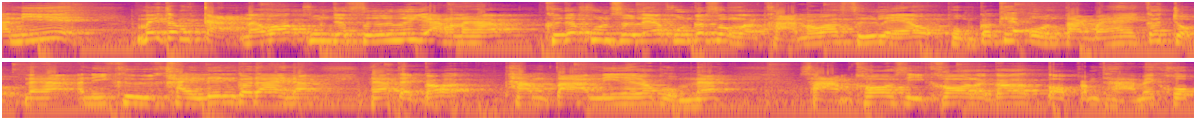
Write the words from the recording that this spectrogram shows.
อันนี้ไม่จำกัดนะว่าคุณจะซื้อหรือยังนะครับ คือถ้าคุณซื้อแล้วคุณก็ส่งหลักฐานมาว่าซื้อแล้ว ผมก็แค่โอนตังไปให้ก็จบนะฮะ อันนี้คือใครเล่นก็ได้นะนะ แต่ก็ทำตามนี้นะครับผมนะ สามข้อสี่ข้อแล้วก็ตอบคำถามให้ครบ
